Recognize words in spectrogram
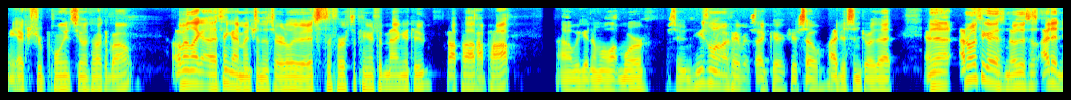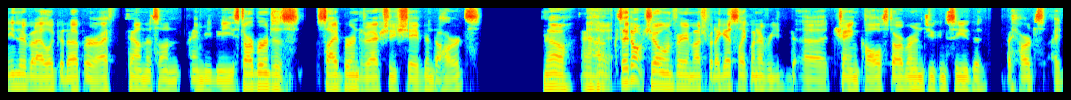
Any extra points you want to talk about? I mean, like I think I mentioned this earlier. It's the first appearance of Magnitude. Pop pop. Pop, pop. Uh, we get him a lot more soon. He's one of my favorite side characters, so I just enjoy that. And uh, I don't know if you guys know this. I didn't either, but I looked it up or I found this on IMDb. Starburns' sideburns are actually shaved into hearts No. because they don't show them very much. But I guess like whenever you, uh, Chang calls Starburns, you can see the, the hearts. I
